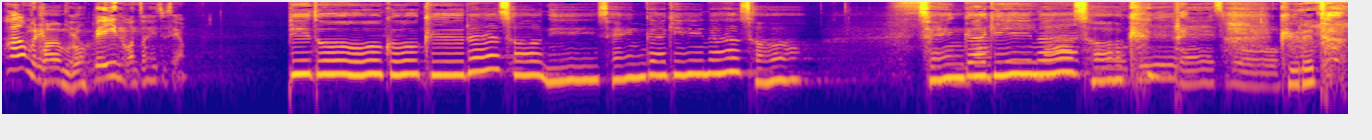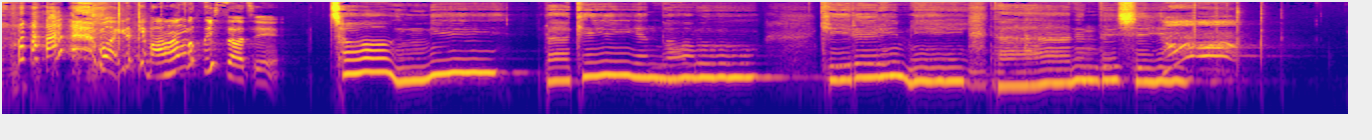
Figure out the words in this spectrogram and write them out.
화음을 해볼게요. 화음으로? 메인 먼저 해주세요. 비도 오고 그래서 네 생각이 나서 생각이 나서 그, 그래서. 그래도 와 이렇게 망한 것도 있어야지. 처음이라기엔 너무 길을 이미 다 아는 듯이.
